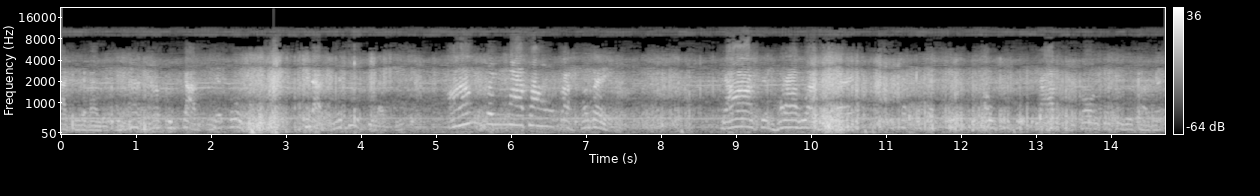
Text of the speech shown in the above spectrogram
लाठी लगा लेते हैं। कुछ काटते हैं तो खिलाते हैं दूध पिलाते हैं। अनंत माताओं का हृदय प्यार से भरा हुआ है? प्यार से तौर कैसे देखा जाए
